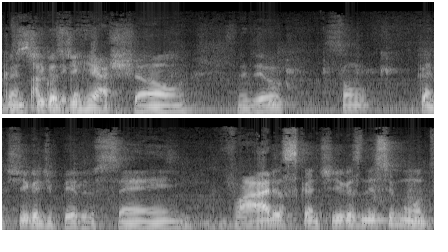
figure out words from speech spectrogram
cantigas de de riachão, entendeu? São cantiga de Pedro Sem, várias cantigas nesse mundo,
